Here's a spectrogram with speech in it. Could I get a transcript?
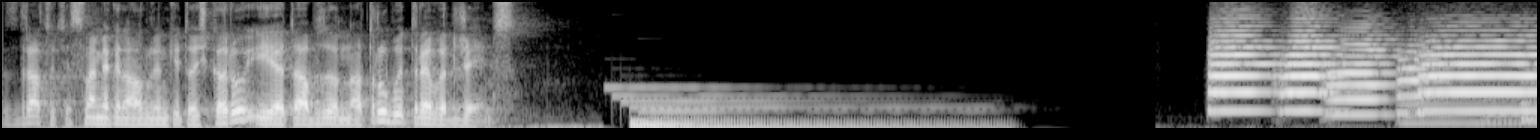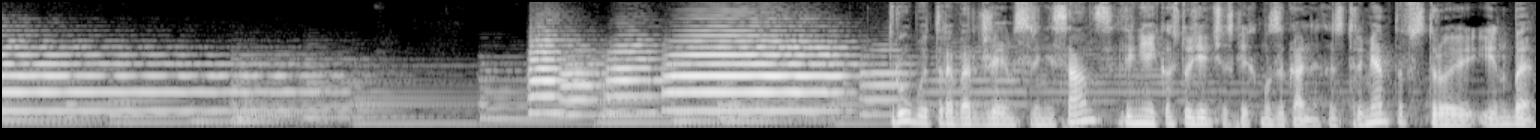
Здравствуйте, с вами канал Glinky.ru и это обзор на трубы Trevor James. Трубы Trevor James Renaissance – линейка студенческих музыкальных инструментов строя ИНБ,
